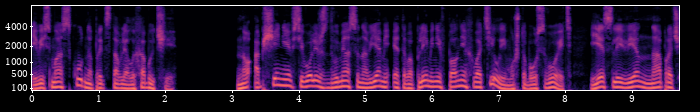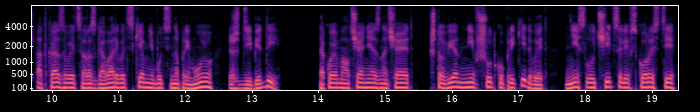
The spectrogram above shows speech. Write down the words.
и весьма скудно представлял их обычаи. Но общение всего лишь с двумя сыновьями этого племени вполне хватило ему, чтобы усвоить. Если Вен напрочь отказывается разговаривать с кем-нибудь напрямую, жди беды. Такое молчание означает, что Вен не в шутку прикидывает, не случится ли в скорости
